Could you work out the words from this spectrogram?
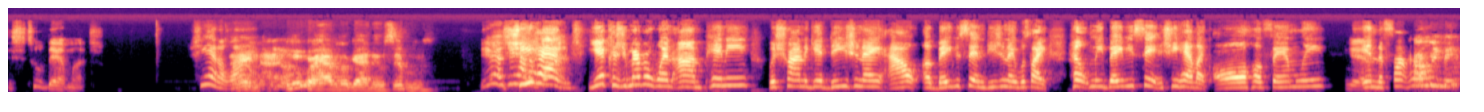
It's too damn much. She had a lot. I, ain't, I don't remember her having no goddamn siblings. Yeah, she, She had, had, yeah, because you remember when um Penny was trying to get Dijonay out of babysit, and Dijonay was like, "Help me babysit," and she had like all her family Yeah. in the front I row. mean,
